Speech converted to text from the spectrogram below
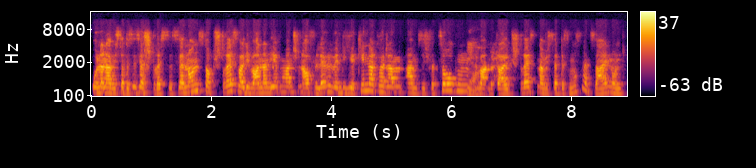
Und dann habe ich gesagt, das ist ja Stress, das ist ja nonstop Stress, weil die waren dann irgendwann schon auf dem Level, wenn die hier Kinder gehört haben, haben sich verzogen, ja. waren total gestresst. Und habe ich gesagt, das muss nicht sein. Und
